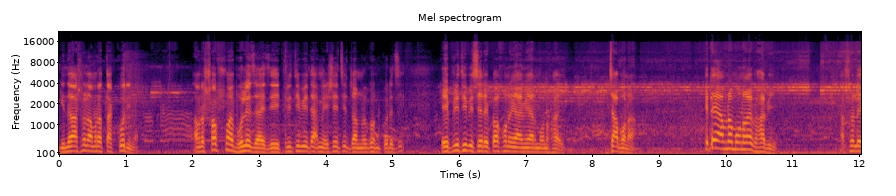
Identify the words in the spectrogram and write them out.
কিন্তু আসলে আমরা তা করি না। আমরা সব সময় ভুলে যাই যে এই পৃথিবীতে আমি এসেছি, জন্মগ্রহণ করেছি। এই পৃথিবী ছেড়ে কখনোই আমি আর মনে হয় যাব না। এটাই আমরা মনে হয় ভাবি। আসলে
